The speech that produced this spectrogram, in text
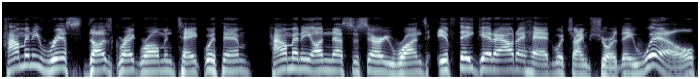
how many risks does Greg Roman take with him? How many unnecessary runs if they get out ahead, which I'm sure they will?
